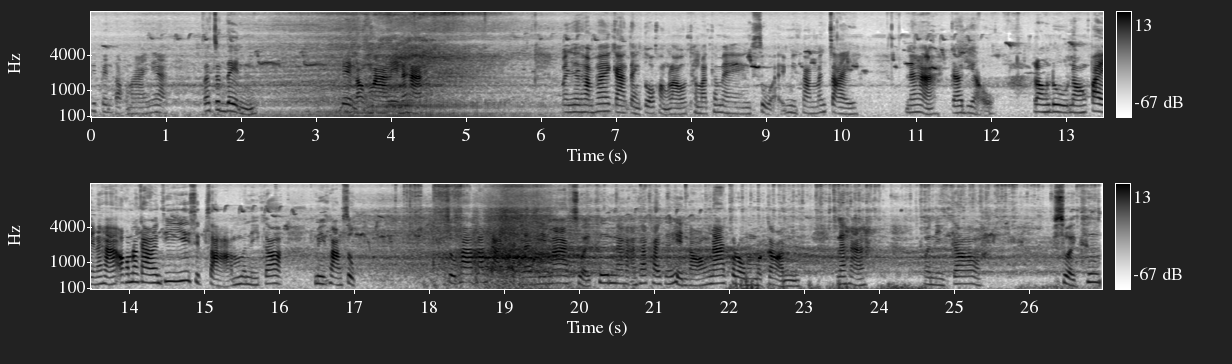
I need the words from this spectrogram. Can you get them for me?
ที่เป็นดอกไม้เนี่ย ก็จะเด่น เด่นออกมาเลยนะคะ มันจะทำให้การแต่งตัวของเราธรรมัดทแมงสวยมีความมั่นใจนะคะก็เดี๋ยวลองดูน้องไปนะคะออกกำลังกายวันที่ 23 วันนี้ก็มีความสุขสุขภาพร่างกายแข็งแรงดีมากสวยขึ้นนะคะ ถ้าใครเคยเห็นน้องหน้ากลมมาก่อนนะคะ วันนี้ก็ สวยขึ้น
